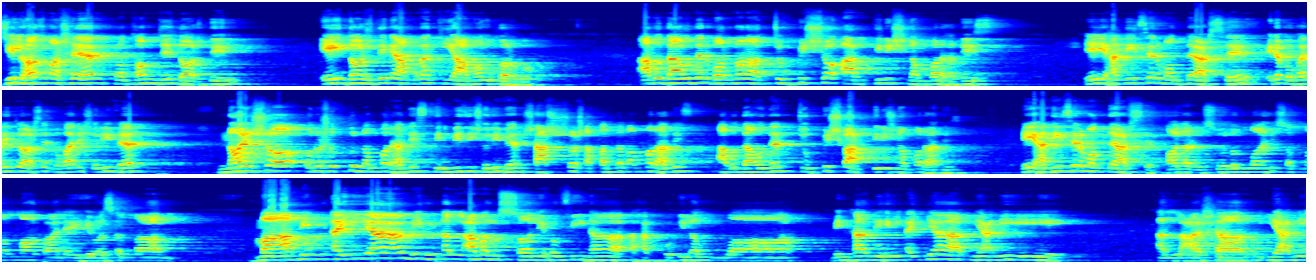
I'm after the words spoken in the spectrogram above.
জিলহজ মাসের প্রথম যে দশ দিন, এই দশ দিনে আমরা কি আমল করব? আবু দাউদের বর্ণনা চব্বিশশো আর তিরিশ নম্বর হাদিস। এই হাদিসের মধ্যে আসছে, এটা বোখারিতে আসছে বোহারি শরীফের নয়শো উনসত্তর নম্বর হাদিস, তিরমিজি শরীফের সাতশো সাতান্ন নম্বর হাদিস, আবু দাউদের চব্বিশশো আটত্রিশ নম্বর হাদিস। এই হাদিসের মধ্যে আসছে কলা রসুল্লাহ সাল্লাহ আলহি ওয়াসাল্লাম ইয়ানি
